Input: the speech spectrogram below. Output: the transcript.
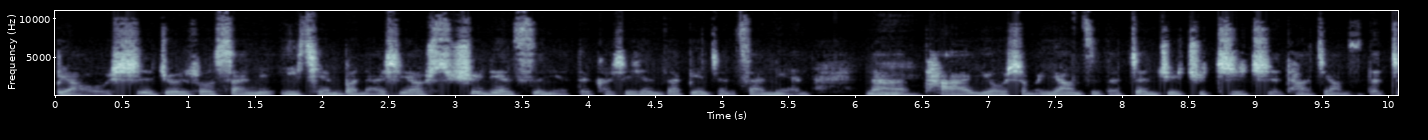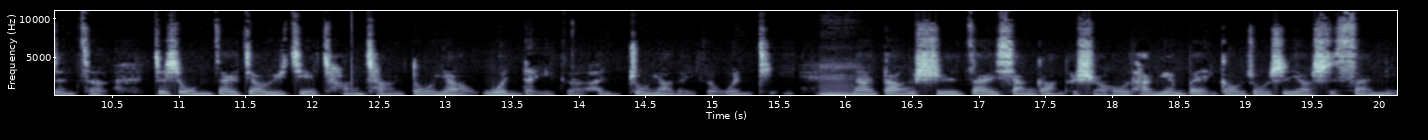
表示就是说，三年以前本来是要训练四年的，可是现在变成三年。那他有什么样子的证据去支持他这样子的政策？这是我们在教育界常常都要问的一个很重要的一个问题。嗯，那当时在香港的时候，他原本高中是要十三年，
